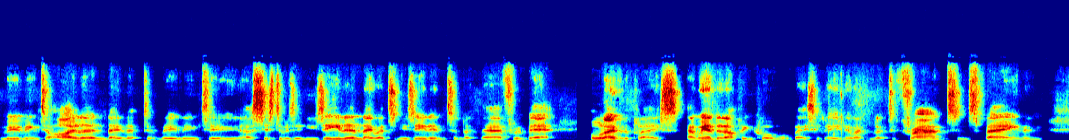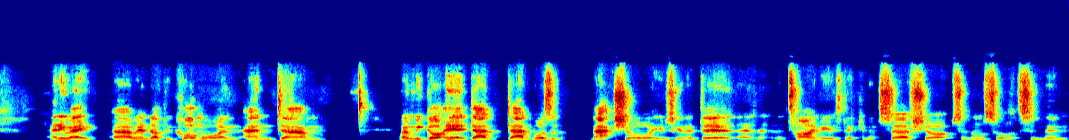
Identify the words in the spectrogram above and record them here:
moving to Ireland. They looked at moving to her sister was in New Zealand. They went to New Zealand to look there for a bit, all over the place, and we ended up in Cornwall. Basically, they went and looked at France and Spain, and anyway, uh, we ended up in Cornwall. And and um, when we got here, Dad Dad wasn't that sure what he was going to do at, at the time. He was looking at surf shops and all sorts, and then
